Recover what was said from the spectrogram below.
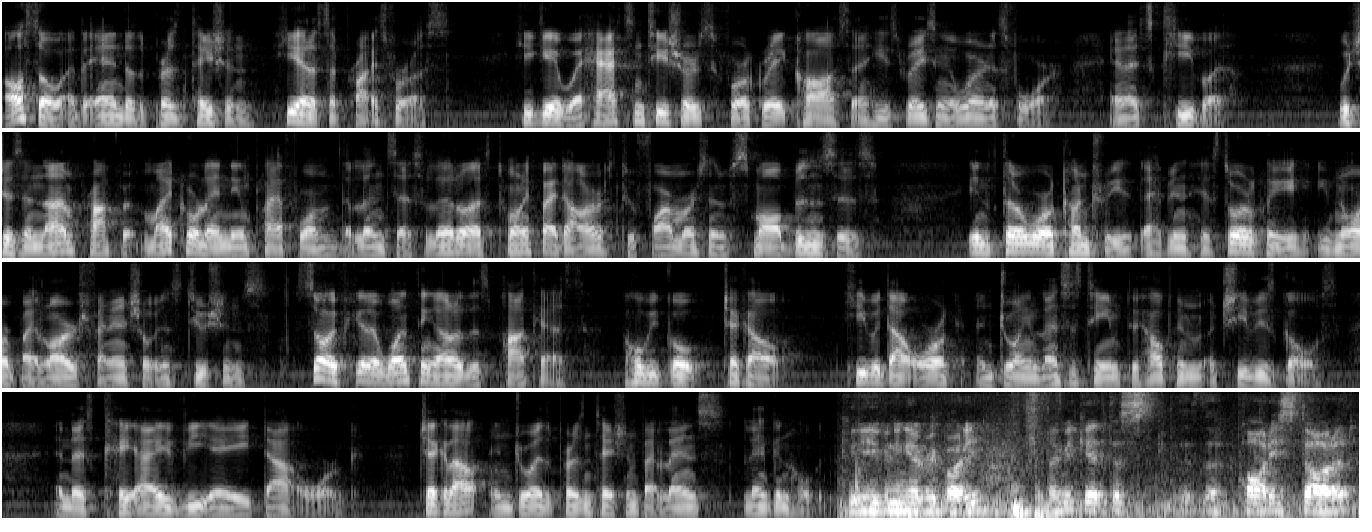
Also, at the end of the presentation, he had a surprise for us. He gave away hats and t shirts for a great cause that he's raising awareness for, and that's Kiva, which is a non-profit micro-lending platform that lends as little as $25 to farmers and small businesses in third world countries that have been historically ignored by large financial institutions. So if you get one thing out of this podcast, I hope you go check out kiva.org and join Lance's team to help him achieve his goals. And that's kiva.org. Check it out. Enjoy the presentation by Lance Langenhoven. Good evening, everybody. So let me get this the party started.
